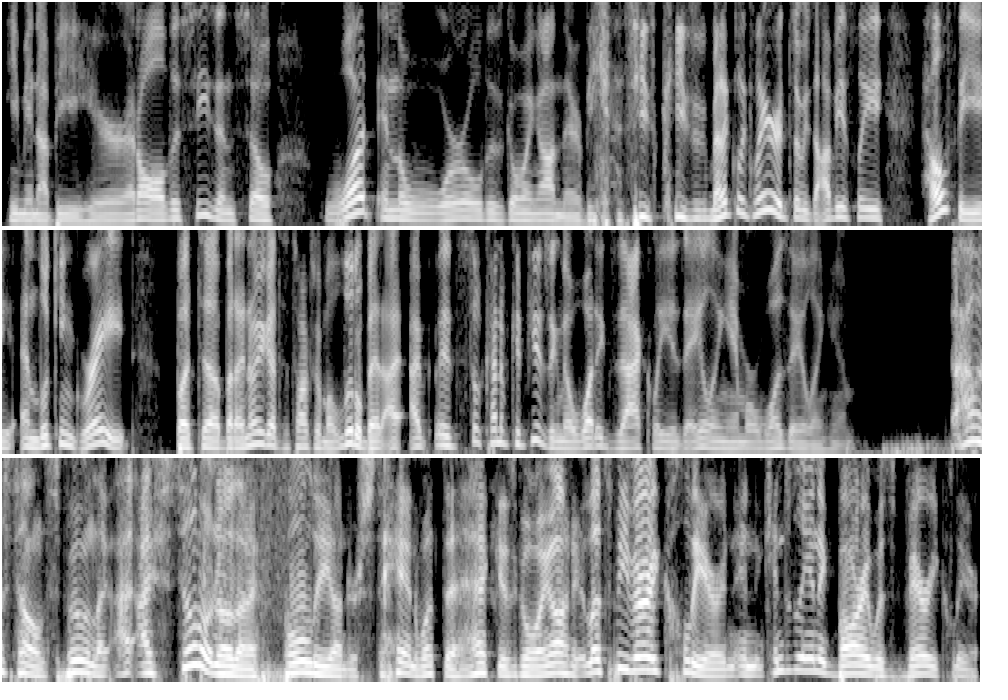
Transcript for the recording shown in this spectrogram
He may not be here at all this season. So, what in the world is going on there? Because he's he's medically cleared, so he's obviously healthy and looking great. But uh, but I know you got to talk to him a little bit. I, I, it's still kind of confusing though. What exactly is ailing him or was ailing him? I was telling Spoon, like, I, I, still don't know that I fully understand what the heck is going on here. Let's be very clear, and, and Kingsley Enagbare was very clear.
